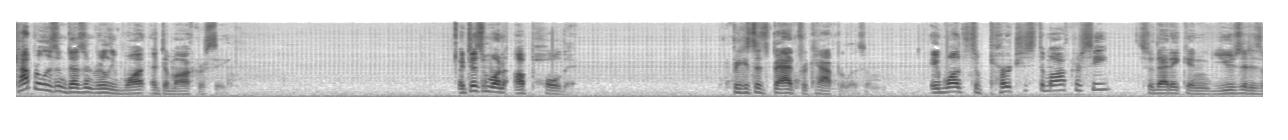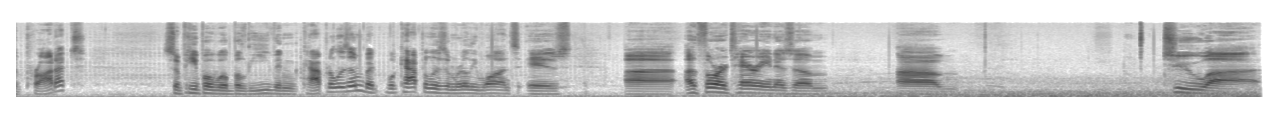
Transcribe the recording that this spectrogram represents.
capitalism doesn't really want a democracy. It doesn't want to uphold it because it's bad for capitalism. It wants to purchase democracy so that it can use it as a product so people will believe in capitalism, but what capitalism really wants is uh, authoritarianism um, to uh,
